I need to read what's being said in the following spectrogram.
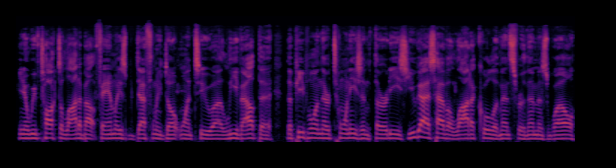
You know, we've talked a lot about families, but definitely don't want to uh, leave out the the people in their 20s and 30s. You guys have a lot of cool events for them as well.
